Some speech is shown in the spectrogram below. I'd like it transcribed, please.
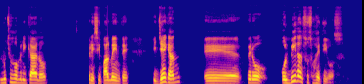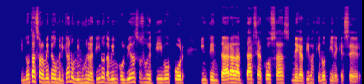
muchos dominicanos principalmente, que llegan, eh, pero olvidan sus objetivos. Y no tan solamente dominicanos, mismos latinos también olvidan sus objetivos por intentar adaptarse a cosas negativas que no tiene que ser,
